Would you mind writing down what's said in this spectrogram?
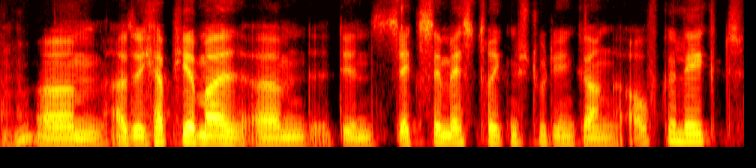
Mhm. Ähm, also ich habe hier mal ähm, den sechssemestrigen Studiengang aufgelegt.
